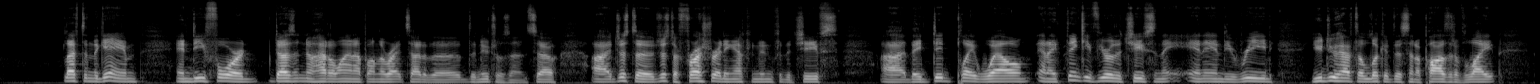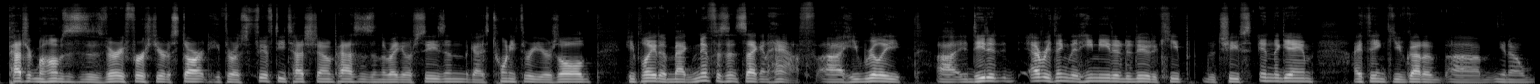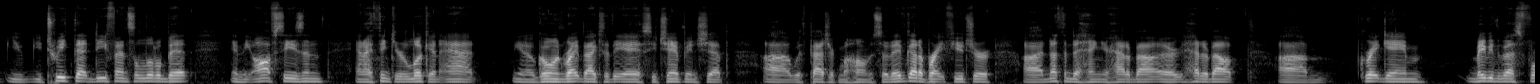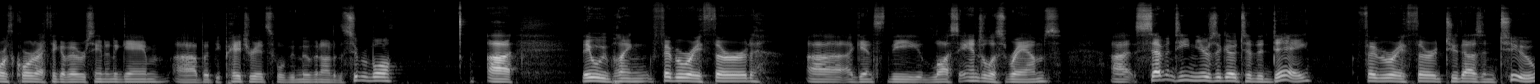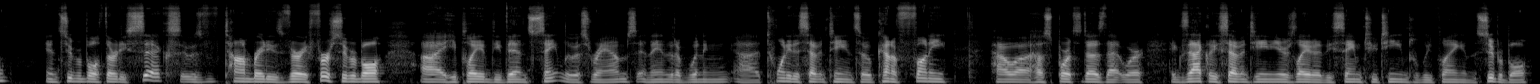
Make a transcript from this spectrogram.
left in the game, and Dee Ford doesn't know how to line up on the right side of the, the neutral zone. So uh, just a just a frustrating afternoon for the Chiefs. Uh, they did play well, and I think if you're the Chiefs and, the, and Andy Reid, you do have to look at this in a positive light. Patrick Mahomes, this is his very first year to start. He throws 50 touchdown passes in the regular season. The guy's 23 years old. He played a magnificent second half. Uh, he really uh, he did everything that he needed to do to keep the Chiefs in the game. I think you've got to, um, you know, you, you tweak that defense a little bit in the offseason, and I think you're looking at, you know, going right back to the AFC Championship uh, with Patrick Mahomes. So they've got a bright future. Uh, nothing to hang your head about or head about. Um, great game maybe the best fourth quarter I think I've ever seen in a game. Uh, but the Patriots will be moving on to the Super Bowl. Uh, they will be playing February 3rd uh, against the Los Angeles Rams. Uh, 17 years ago to the day, February 3rd, 2002, in Super Bowl 36. It was Tom Brady's very first Super Bowl. Uh, he played the then St. Louis Rams, and they ended up winning uh, 20 to 17. So kind of funny how uh, how sports does that, where exactly 17 years later, the same two teams will be playing in the Super Bowl.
